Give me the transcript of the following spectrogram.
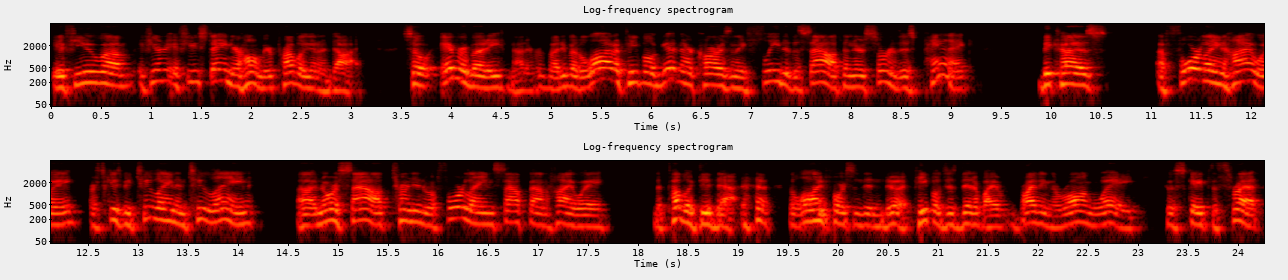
if you um, if you if you stay in your home, you're probably going to die. So everybody, not everybody, but a lot of people get in their cars and they flee to the south, and there's sort of this panic because a four-lane highway, or excuse me, two-lane and two-lane uh, north-south turned into a four-lane southbound highway the public did that. the law enforcement didn't do it. People just did it by driving the wrong way to escape the threat,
